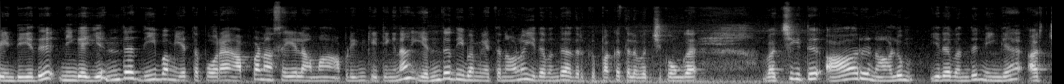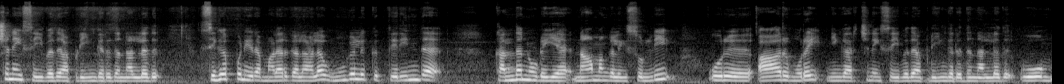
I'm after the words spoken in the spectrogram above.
வேண்டியது. நீங்கள் எந்த தீபம் ஏற்ற போகிறேன் அப்போ நான் செய்யலாமா அப்படின்னு கேட்டிங்கன்னா எந்த தீபம் ஏற்றினாலும் இதை வந்து அதற்கு பக்கத்தில் வச்சுக்கோங்க. வச்சுக்கிட்டு ஆறு நாளும் இதை வந்து நீங்கள் அர்ச்சனை செய்வது அப்படிங்கிறது நல்லது. சிகப்பு நிற மலர்களால் உங்களுக்கு தெரிந்த கந்தனுடைய நாமங்களை சொல்லி ஒரு ஆறு முறை நீங்கள் அர்ச்சனை செய்வது அப்படிங்கிறது நல்லது. ஓம்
